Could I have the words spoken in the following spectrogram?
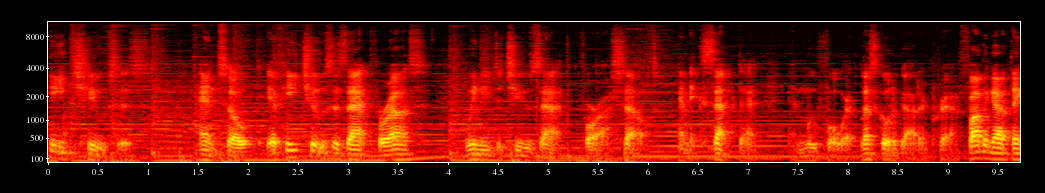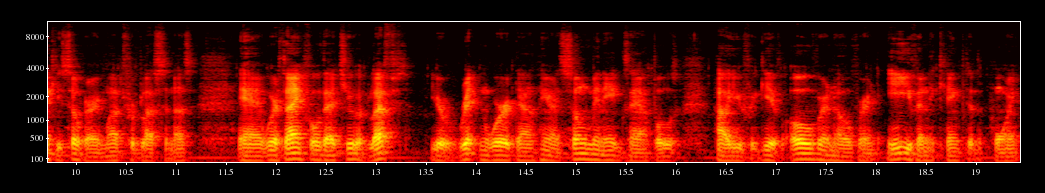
He chooses. And so if He chooses that for us, we need to choose that for ourselves and accept that and move forward. Let's go to God in prayer. Father God, thank you so very much for blessing us. And we're thankful that you have left your written word down here and so many examples how you forgive over and over and even it came to the point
